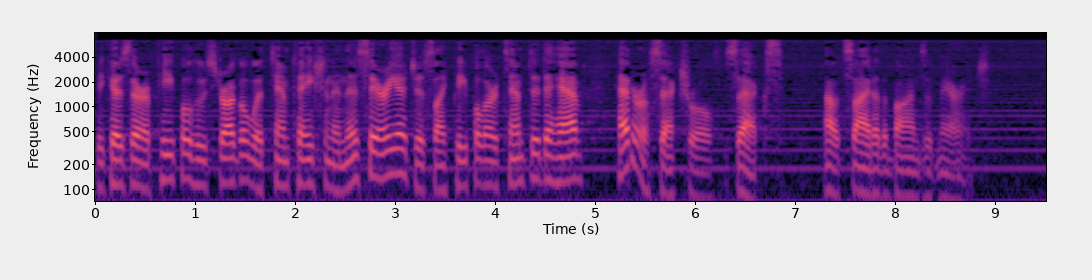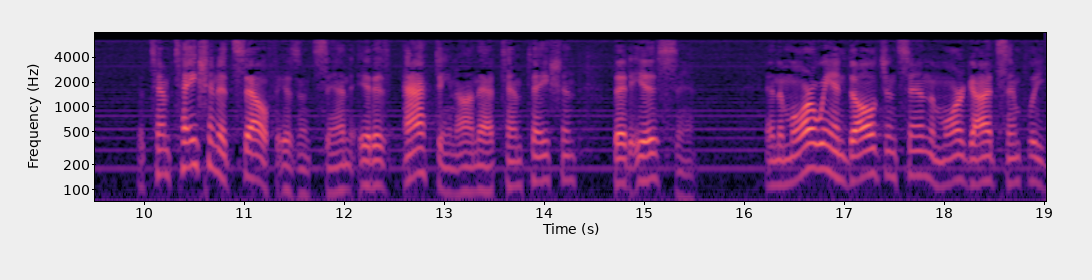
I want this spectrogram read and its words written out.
Because there are people who struggle with temptation in this area, just like people are tempted to have heterosexual sex outside of the bonds of marriage. The temptation itself isn't sin. It is acting on that temptation that is sin. And the more we indulge in sin, the more God simply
